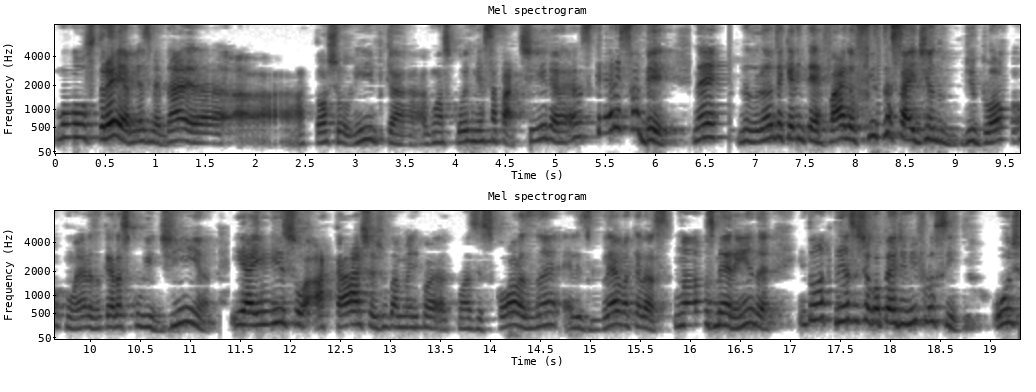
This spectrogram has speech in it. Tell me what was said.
mostrei as minhas medalhas, a, a, tocha olímpica, algumas coisas, minha sapatilha, elas querem saber, né? Durante aquele intervalo, eu fiz a saidinha de bloco com elas, aquelas corridinhas, e aí isso, a Caixa, juntamente com, a, com as escolas, né, eles levam aquelas, umas merendas, então a criança chegou perto de mim e falou assim, hoje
